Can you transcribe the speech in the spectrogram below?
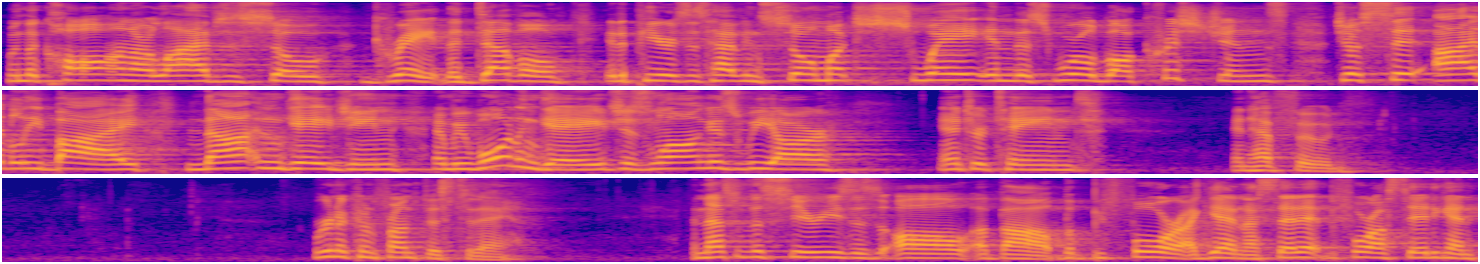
when the call on our lives is so great. The devil, it appears, is having so much sway in this world while Christians just sit idly by, not engaging, and we won't engage as long as we are entertained and have food. We're going to confront this today. And that's what the series is all about. But before, again, I said it before, I'll say it again.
